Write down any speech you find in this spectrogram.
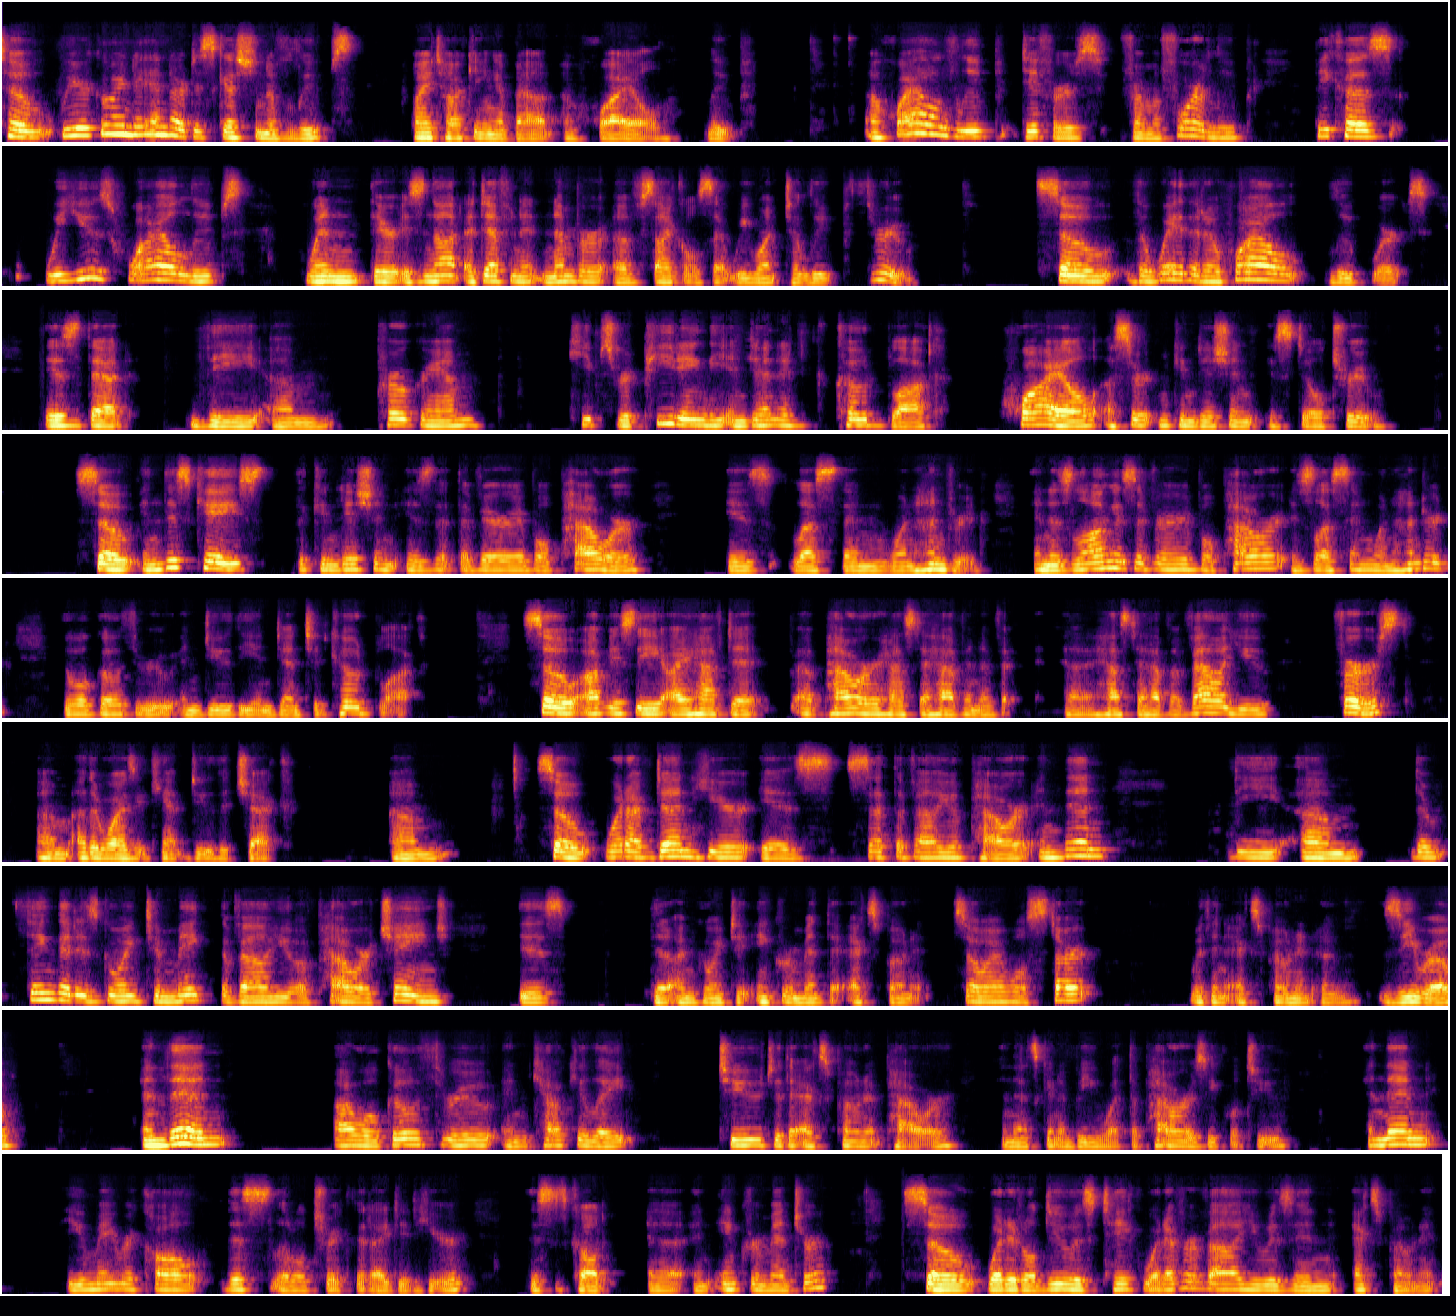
So we are going to end our discussion of loops by talking about a while loop. A while loop differs from a for loop because we use while loops when there is not a definite number of cycles that we want to loop through. So the way that a while loop works is that the um, program keeps repeating the indented code block while a certain condition is still true. So in this case, the condition is that the variable power is less than 100. And as long as the variable power is less than 100, it will go through and do the indented code block. So obviously I have to, uh, power has to have an, uh, has to have a value first, um, otherwise it can't do the check. Um, so what I've done here is set the value of power and then the, um, the thing that is going to make the value of power change is that I'm going to increment the exponent. So I will start with an exponent of zero, and then I will go through and calculate 2 to the exponent power, and that's going to be what the power is equal to. And then you may recall this little trick that I did here. This is called uh, an incrementer. So what it'll do is take whatever value is in exponent,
